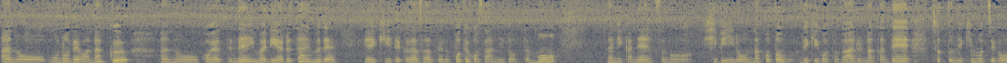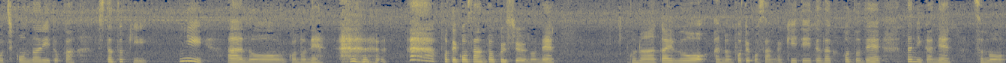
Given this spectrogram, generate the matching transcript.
あのものではなくあのこうやってね今リアルタイムで、えー、聞いてくださってるポテコさんにとっても何かねその日々いろんなこと出来事がある中でちょっとね気持ちが落ち込んだりとかした時にあのこのね ポテコさん特集のねこのアーカイブをあのポテコさんが聞いていただくことで何かねその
